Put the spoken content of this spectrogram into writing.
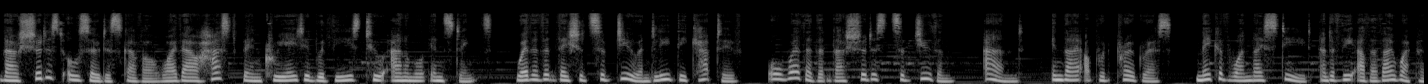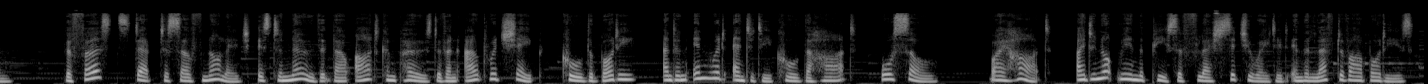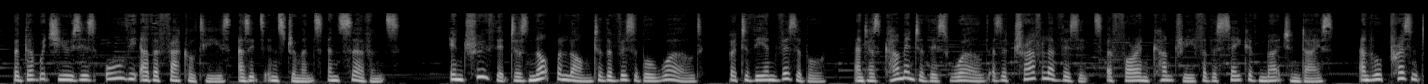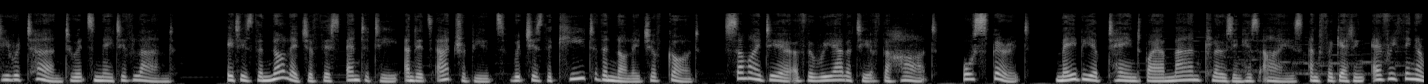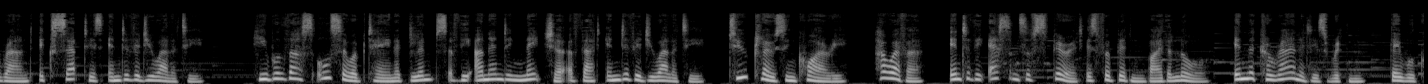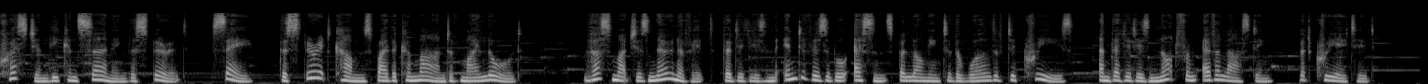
Thou shouldest also discover why thou hast been created with these two animal instincts, whether that they should subdue and lead thee captive, or whether that thou shouldest subdue them, and, in thy upward progress, make of one thy steed and of the other thy weapon. The first step to self knowledge is to know that thou art composed of an outward shape, called the body, and an inward entity called the heart, or soul. By heart, I do not mean the piece of flesh situated in the left of our bodies, but that which uses all the other faculties as its instruments and servants. In truth, it does not belong to the visible world, but to the invisible, and has come into this world as a traveler visits a foreign country for the sake of merchandise, and will presently return to its native land. It is the knowledge of this entity and its attributes which is the key to the knowledge of God. Some idea of the reality of the heart, or spirit, may be obtained by a man closing his eyes and forgetting everything around except his individuality. He will thus also obtain a glimpse of the unending nature of that individuality. Too close inquiry, however, into the essence of spirit is forbidden by the law. In the Quran it is written, They will question thee concerning the spirit. Say, The spirit comes by the command of my Lord. Thus much is known of it that it is an indivisible essence belonging to the world of decrees, and that it is not from everlasting, but created.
